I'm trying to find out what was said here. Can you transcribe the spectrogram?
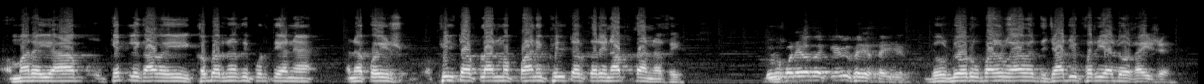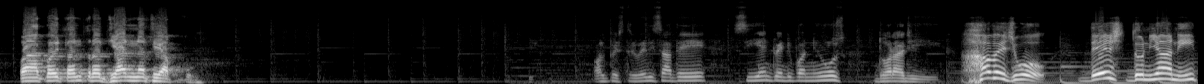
અમારે આ કેટલીક આવે એ ખબર નથી પડતી અને અને કોઈ ફિલ્ટર પ્લાનમાં પાણી ફિલ્ટર કરીને આપતા નથી. દૂષિત પાણી આવે તો કેવી ફરિયાદ થાય છે? દો- દોરું પાણી આવે તો જાજી ફરિયાદો થાય છે. પણ આ કોઈ તંત્ર ધ્યાન નથી આપતું. અલ્પેશ ત્રિવેદી સાથે સીએન ટ્વેન્ટી ન્યૂઝ ધોરાજી. હવે જુઓ દેશ દુનિયાની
